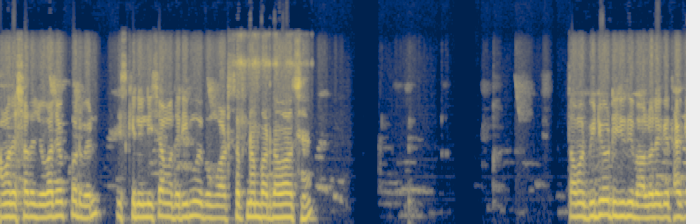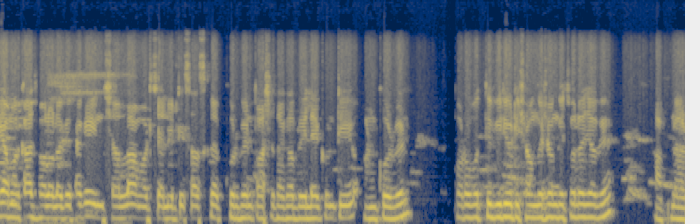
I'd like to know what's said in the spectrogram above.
আমাদের সাথে যোগাযোগ করবেন, স্ক্রিনের নিচে আমাদের ইমো এবং হোয়াটসঅ্যাপ নাম্বার দেওয়া আছে। তো আমার ভিডিওটি যদি ভালো লেগে থাকে, আমার কাজ ভালো লেগে থাকে ইনশাল্লাহ আমার চ্যানেলটি সাবস্ক্রাইব করবেন, পাশে থাকা বেল আইকনটি অন করবেন। পরবর্তী ভিডিওটি সঙ্গে সঙ্গে চলে যাবে আপনার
